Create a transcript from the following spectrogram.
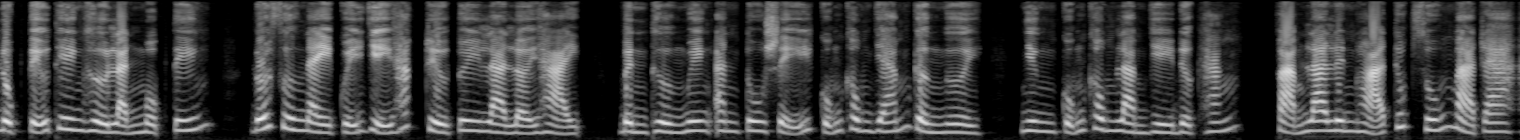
Lục tiểu thiên hừ lạnh một tiếng, đối phương này quỷ dị hắc triều tuy là lợi hại, bình thường nguyên anh tu sĩ cũng không dám gần người, nhưng cũng không làm gì được hắn. Phạm La Linh hỏa trút xuống mà ra,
